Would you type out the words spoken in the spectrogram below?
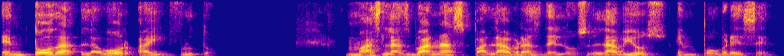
En toda labor hay fruto. Mas las vanas palabras de los labios empobrecen.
